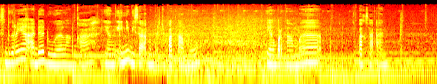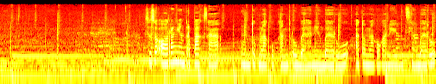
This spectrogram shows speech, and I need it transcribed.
Sebenarnya ada dua langkah yang ini bisa mempercepat kamu. Yang pertama paksaan seseorang yang terpaksa untuk melakukan perubahan yang baru atau melakukan habits yang baru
